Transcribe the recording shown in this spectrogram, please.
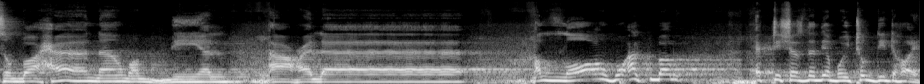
সুবহানা রাব্বিয়াল আ'লা। আল্লাহু আকবার। একটি সাজদা দিয়ে বৈঠক দিতে হয়।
